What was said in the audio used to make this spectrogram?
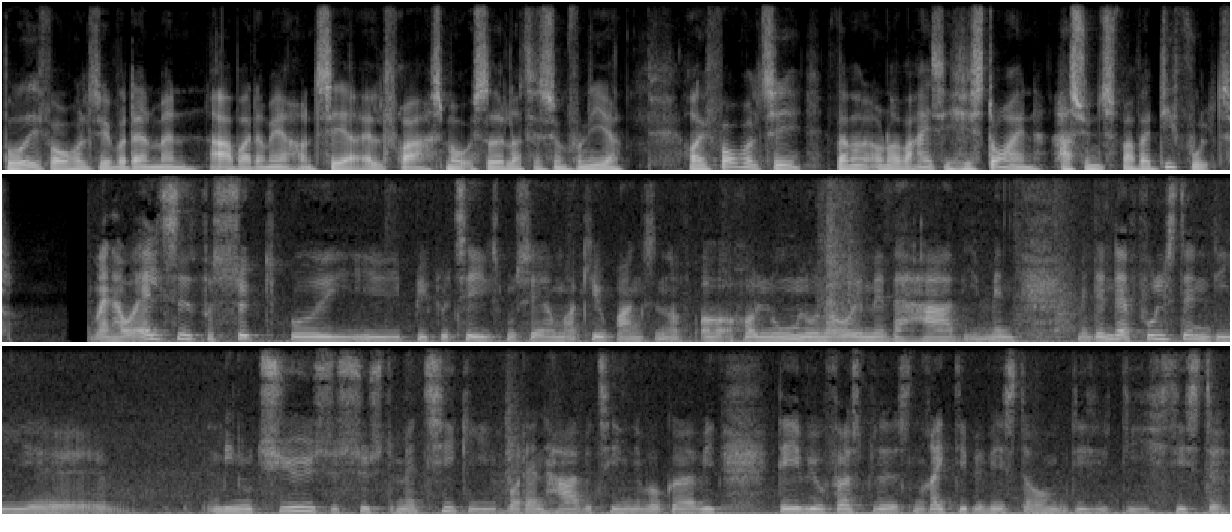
Både i forhold til, hvordan man arbejder med at håndtere alt fra små sædler til symfonier, og i forhold til, hvad man undervejs i historien har synes var værdifuldt. Man har jo altid forsøgt, både i biblioteks, museum og arkivbranchen, at, at holde nogenlunde øje med, hvad har vi. Men, men den der fuldstændig øh, minutiøse systematik i, hvordan har vi tingene, hvor gør vi, det er vi jo først blevet sådan rigtig bevidste om de, de sidste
